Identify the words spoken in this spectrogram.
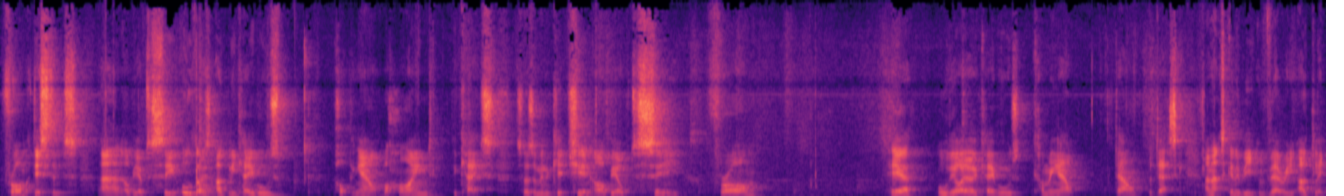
from a distance and I'll be able to see all those ugly cables popping out behind the case. So as I'm in the kitchen I'll be able to see from here all the I.O. cables coming out down the desk and that's going to be very ugly.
